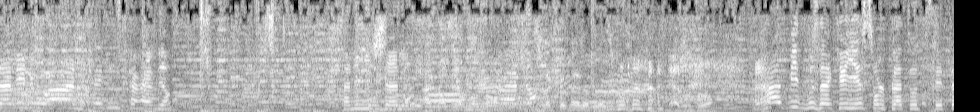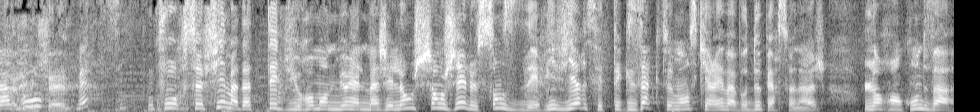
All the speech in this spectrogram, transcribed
Salut Louane Salut, ça va bien Salut Michel Bonjour. Attention, Non, non, non. attention. Je la connais, la blague. Bonjour. Ravi de vous accueillir sur le plateau de C'est à Salut, vous. Michel. Merci. Pour ce film adapté du roman de Muriel Magellan, changer le sens des rivières, c'est exactement ce qui arrive à vos deux personnages. Leur rencontre va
